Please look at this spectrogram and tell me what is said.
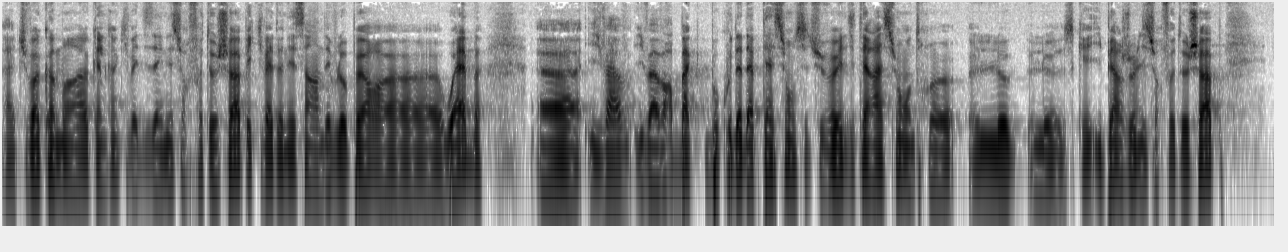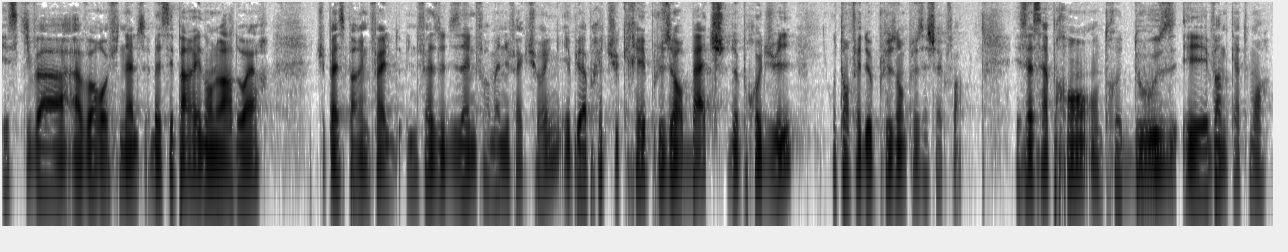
Euh, tu vois, comme euh, quelqu'un qui va designer sur Photoshop et qui va donner ça à un développeur euh, web, euh, il va il va avoir beaucoup d'adaptations si tu veux et d'itérations entre le, le ce qui est hyper joli sur Photoshop et ce qui va avoir au final bah, c'est pareil dans le hardware. Tu passes par une, phase une phase de design for manufacturing et puis après tu crées plusieurs batchs de produits où tu en fais de plus en plus à chaque fois. Et ça ça prend entre 12 et 24 mois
